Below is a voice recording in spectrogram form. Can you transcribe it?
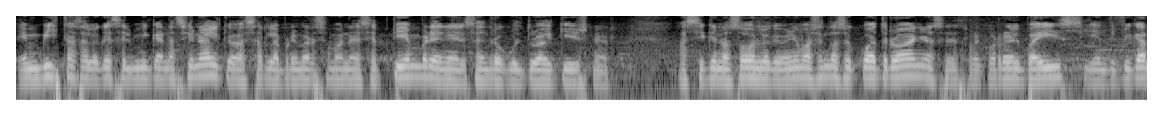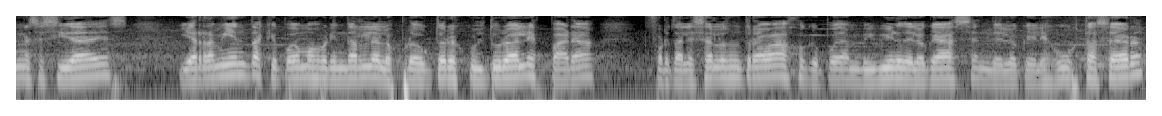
en vistas a lo que es el MICA Nacional, que va a ser la primera semana de septiembre en el Centro Cultural Kirchner. Así que nosotros lo que venimos haciendo hace cuatro años es recorrer el país, identificar necesidades y herramientas que podemos brindarle a los productores culturales para fortalecerlos en su trabajo, que puedan vivir de lo que hacen, de lo que les gusta hacer.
